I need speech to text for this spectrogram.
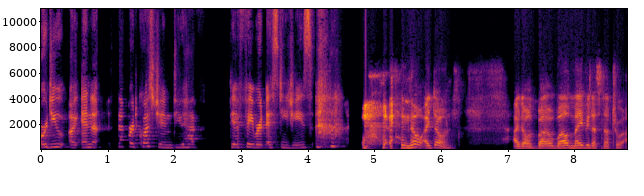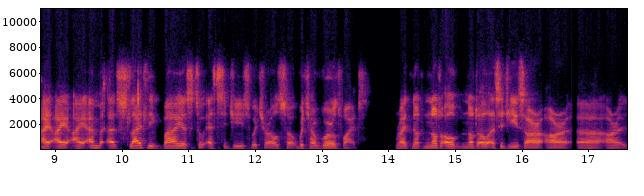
Or do you, uh, and a separate question, do you have, do you have favorite SDGs? no, I don't. I don't. But well, maybe that's not true. I I, I am uh, slightly biased to SDGs, which are also which are worldwide, right? Not not all not all SDGs are are uh, are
